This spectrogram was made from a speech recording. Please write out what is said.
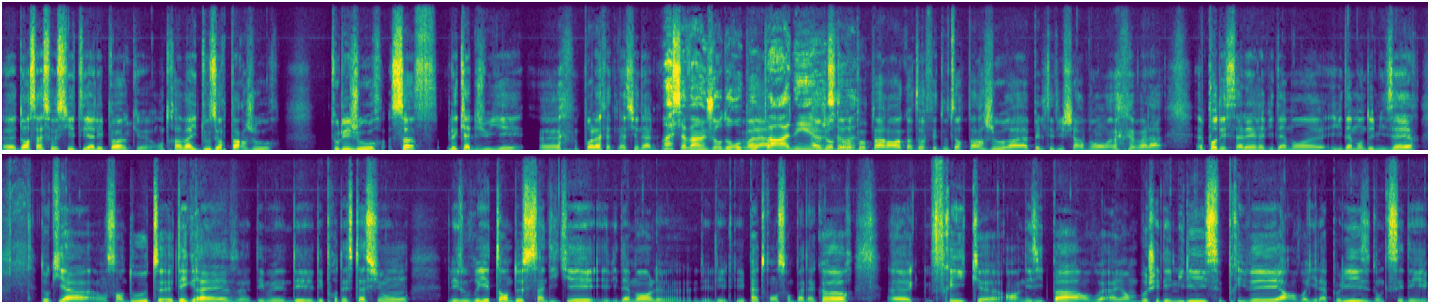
dans sa société à l'époque, on travaille 12 heures par jour tous les jours, sauf le 4 juillet euh, pour la fête nationale. Ah, ça va, un jour de repos par année. Un euh, jour de repos par an quand on fait 12 heures par jour à pelleter du charbon, voilà, pour des salaires évidemment, euh, évidemment de misère. Donc il y a, on s'en doute, des grèves, des, des, protestations. Les ouvriers tentent de se syndiquer, évidemment, le, les, les, patrons ne sont pas d'accord. Fric n'hésite pas à, à, embaucher des milices privées, à envoyer la police. Donc c'est des,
